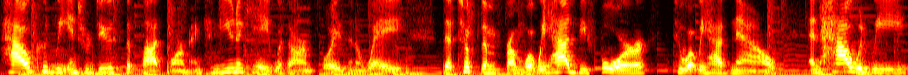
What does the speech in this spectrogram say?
How could we introduce the platform and communicate with our employees in a way that took them from what we had before to what we had now? And how would we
